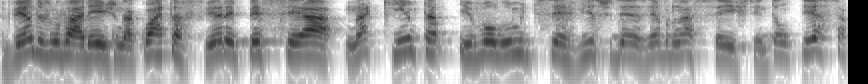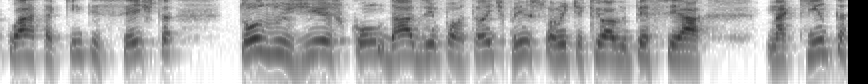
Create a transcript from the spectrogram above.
Vendas no varejo na quarta-feira, IPCA na quinta e volume de serviços de dezembro na sexta. Então, terça, quarta, quinta e sexta, todos os dias com dados importantes, principalmente aqui, o IPCA na quinta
